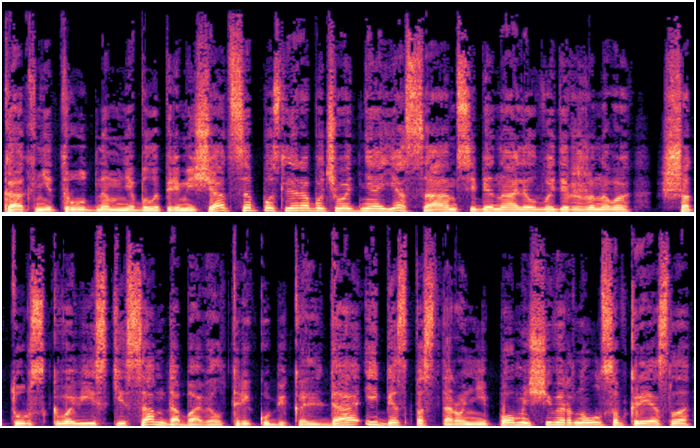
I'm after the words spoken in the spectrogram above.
Как нетрудно мне было перемещаться после рабочего дня, я сам себе налил выдержанного шатурского виски, сам добавил три кубика льда и без посторонней помощи вернулся в кресло,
